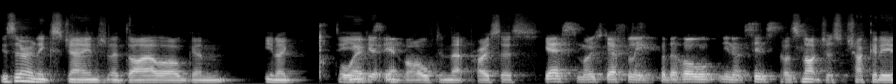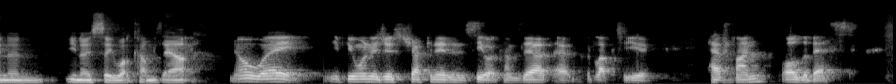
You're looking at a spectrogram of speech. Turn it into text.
Is there an exchange and a dialogue and you know do Always, you get yeah. involved in that process? Yes most definitely. For the whole you know since so it's not just chuck it in and you know see what comes out? No way. If you want to just chuck it in and see what comes out uh, good luck to you. Have fun. All the best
